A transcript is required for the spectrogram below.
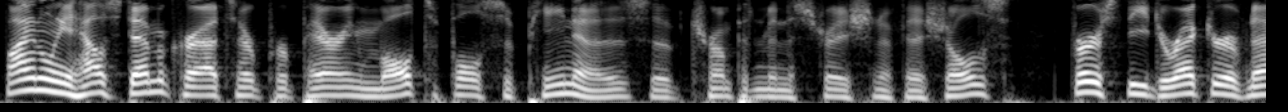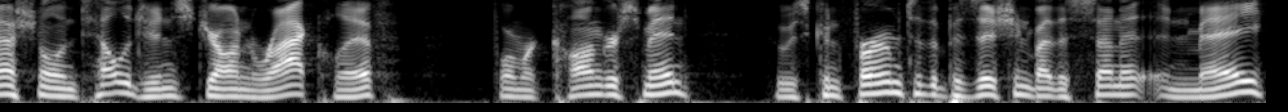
Finally, House Democrats are preparing multiple subpoenas of Trump administration officials. First, the Director of National Intelligence, John Ratcliffe, former congressman who was confirmed to the position by the Senate in May,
